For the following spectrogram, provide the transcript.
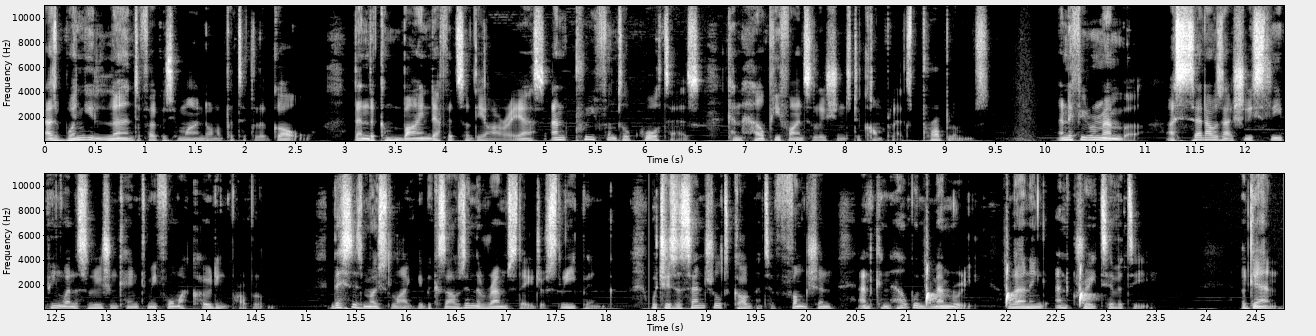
as when you learn to focus your mind on a particular goal, then the combined efforts of the RAS and prefrontal cortex can help you find solutions to complex problems. And if you remember, I said I was actually sleeping when the solution came to me for my coding problem. This is most likely because I was in the REM stage of sleeping, which is essential to cognitive function and can help with memory, learning and creativity. Again,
